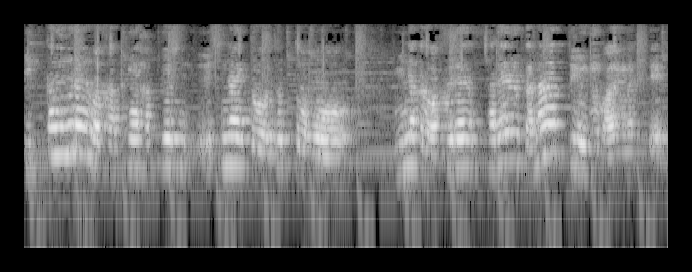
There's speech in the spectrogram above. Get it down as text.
1回ぐらいは作品発表しないとちょっとみんなから忘れされるかなっていうのもありまして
